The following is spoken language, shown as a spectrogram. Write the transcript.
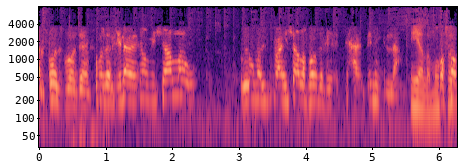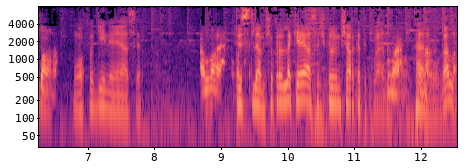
الفوز فوزين. فوز الهلال اليوم إن شاء الله ويوم الجمعة إن شاء الله فوز الاتحاد بإذن الله. يلا موفقين موفقين يا ياسر. الله يحفظك. تسلم. شكرا لك يا ياسر. شكرا لمشاركتك معنا. هلا وغلا.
